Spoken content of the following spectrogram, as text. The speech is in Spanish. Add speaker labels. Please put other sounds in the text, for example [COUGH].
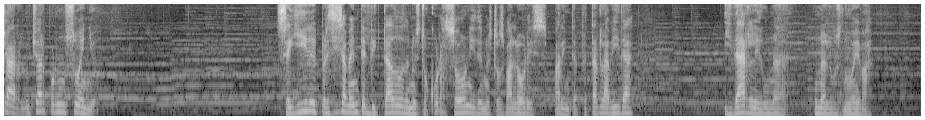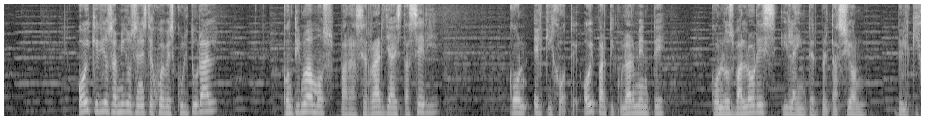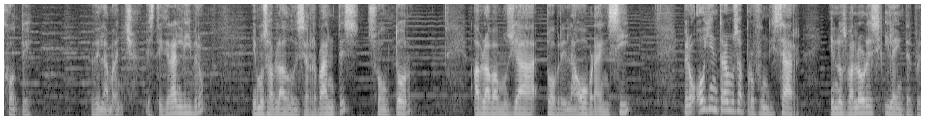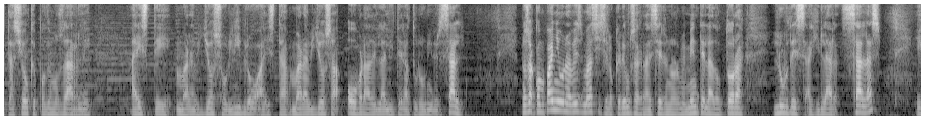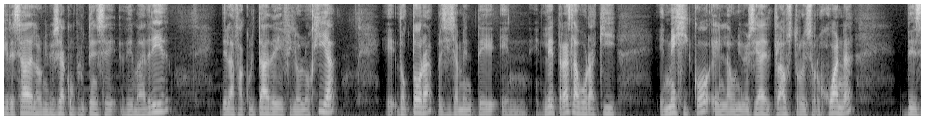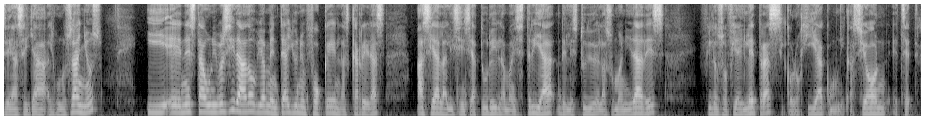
Speaker 1: Luchar, por un sueño. Seguir precisamente el dictado de nuestro corazón y de nuestros valores para interpretar la vida y darle una, una luz nueva. Hoy, queridos amigos, en este jueves cultural, continuamos para cerrar ya esta serie con El Quijote. Hoy particularmente con los valores y la interpretación del Quijote de la Mancha. Este gran libro, hemos hablado de Cervantes, su autor, hablábamos ya sobre la obra en sí, pero hoy entramos a profundizar en los valores y la interpretación que podemos darle a este maravilloso libro, a esta maravillosa obra de la literatura universal. Nos acompaña una vez más y se lo queremos agradecer enormemente la doctora Lourdes Aguilar Salas, egresada de la Universidad Complutense de Madrid, de la Facultad de Filología, eh, doctora precisamente en, letras, labora aquí en México, en la Universidad del Claustro de Sor Juana, desde hace ya algunos años. Y en esta universidad obviamente hay un enfoque en las carreras hacia la licenciatura y la maestría del estudio de las humanidades, filosofía y letras, psicología, comunicación, etc.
